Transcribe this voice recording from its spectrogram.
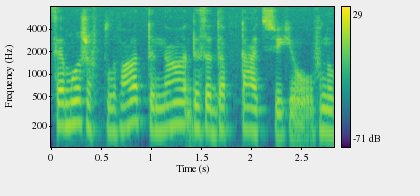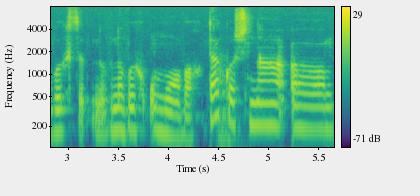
це може впливати на дезадаптацію в нових в нових умовах. Також на е,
